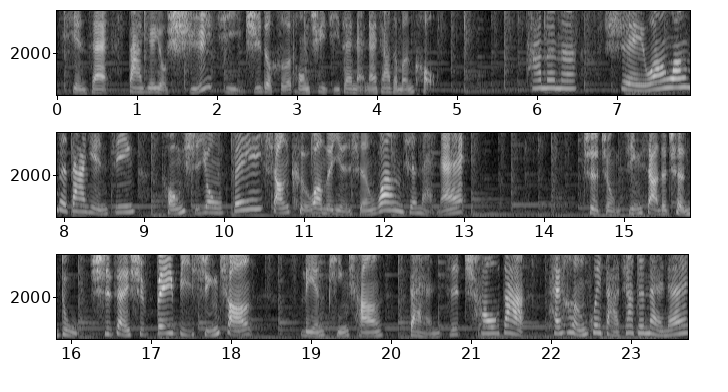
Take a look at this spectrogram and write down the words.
现在大约有十几只的河童聚集在奶奶家的门口，他们呢水汪汪的大眼睛，同时用非常渴望的眼神望着奶奶。这种惊吓的程度实在是非比寻常。连平常胆子超大还很会打架的奶奶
